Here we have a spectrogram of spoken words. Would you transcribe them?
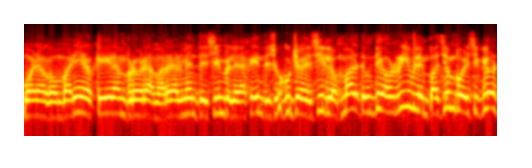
Bueno, compañeros, qué gran programa. Realmente siempre la gente, yo escucho decir los martes, un día horrible en Pasión por el Ciclón.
